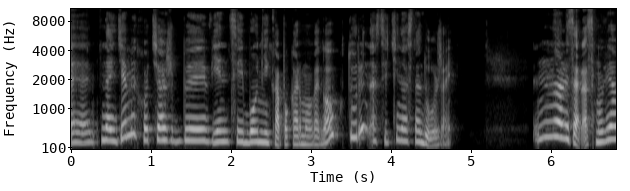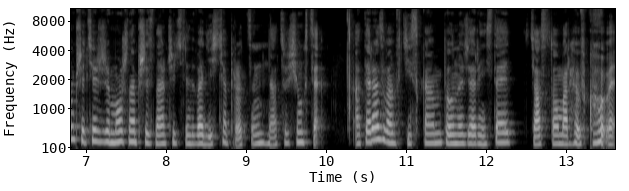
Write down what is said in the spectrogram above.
e, znajdziemy chociażby więcej błonnika pokarmowego, który nasyci nas na dłużej. No ale zaraz, mówiłam przecież, że można przeznaczyć te 20% na co się chce. A teraz Wam wciskam pełnoziarniste ciasto marchewkowe.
